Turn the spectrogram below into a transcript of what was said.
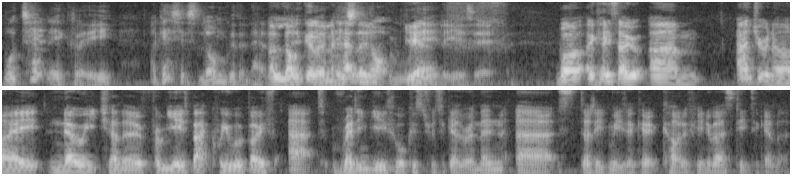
well, technically, I guess it's longer than Helen. A longer it, than it, Helen. It's not really, yeah. is it? Well, okay, so um, Andrew and I know each other from years back. We were both at Reading Youth Orchestra together and then uh, studied music at Cardiff University together.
